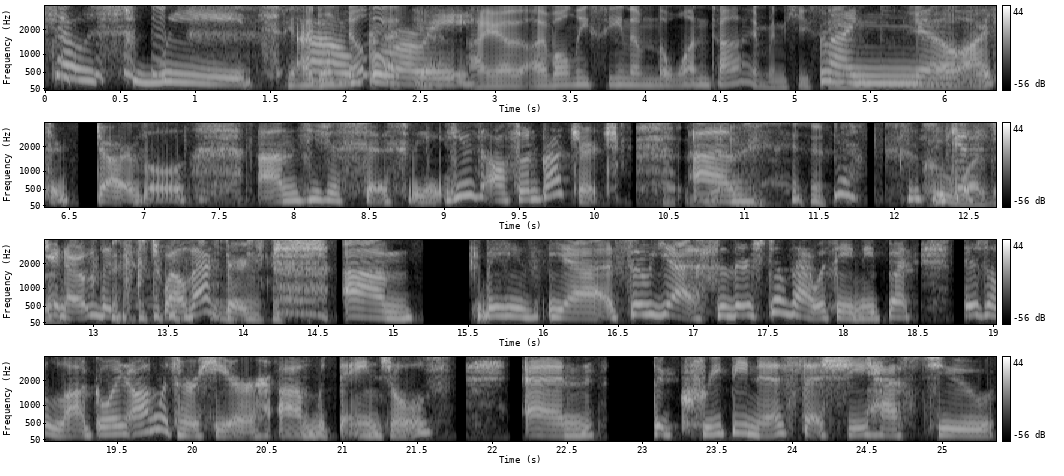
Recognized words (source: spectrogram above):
so sweet. see i don't oh, know that yet. i uh, i've only seen him the one time and he seemed I know, you know Arthur Darvill. Um, he's just so sweet. He was also in Broadchurch. uh, Um, yeah. who because was you know the 12 actors um but he's yeah. So yeah. So there's still that with amy but there's a lot going on with her here um, with the angels and the creepiness that she has to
